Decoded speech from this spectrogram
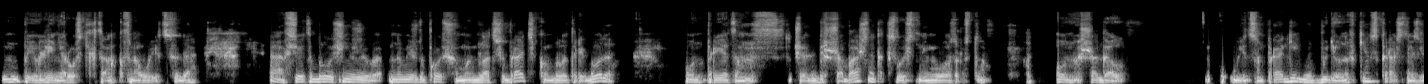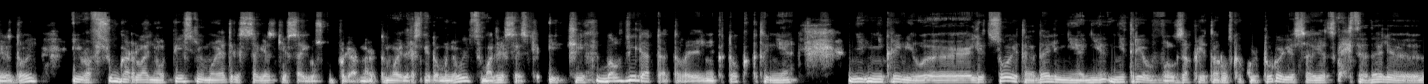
появления русских танков на улице. Да? А все это было очень живо. Но, между прочим, мой младший братик, он было три года, он при этом человек бесшабашный, как свойственно ему возрасту. Он шагал улицам Праги, в Буденовке с красной звездой, и вовсю горланил песню «Мой адрес Советский Союз» популярную. Это мой адрес не дома, не улица, мой адрес Советский. И чехи балдели от этого, и никто как-то не, не, не кривил э, лицо и так далее, не, не, не требовал запрета русской культуры или советской и так далее.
